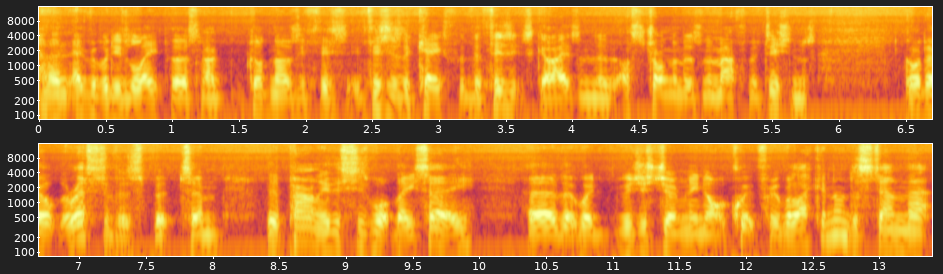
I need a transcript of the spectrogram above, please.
and everybody's a layperson, God knows if this if this is the case with the physics guys and the astronomers and the mathematicians, God help the rest of us. But um, apparently, this is what they say uh, that we're, we're just generally not equipped for it. Well, I can understand that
